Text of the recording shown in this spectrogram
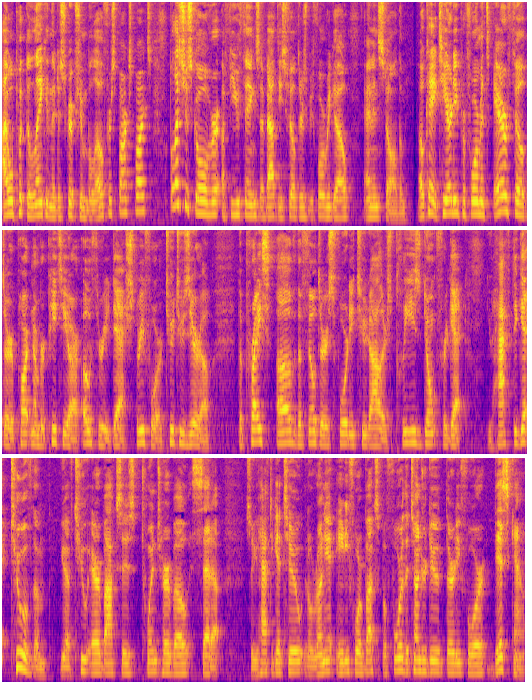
I will put the link in the description below for Sparks Parts, but let's just go over a few things about these filters before we go and install them. Okay, TRD Performance Air Filter, part number PTR 03-34220. The price of the filter is $42. Please don't forget, you have to get two of them. You have two air boxes, twin turbo setup. So you have to get two. It'll run you 84 bucks before the Tundra Dude 34 discount.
